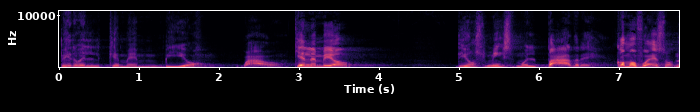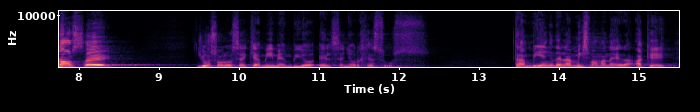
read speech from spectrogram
Pero el que me envió, wow, ¿quién le envió? Dios mismo, el Padre. ¿Cómo fue eso? No sé. Yo solo sé que a mí me envió el Señor Jesús. También de la misma manera, ¿a qué?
